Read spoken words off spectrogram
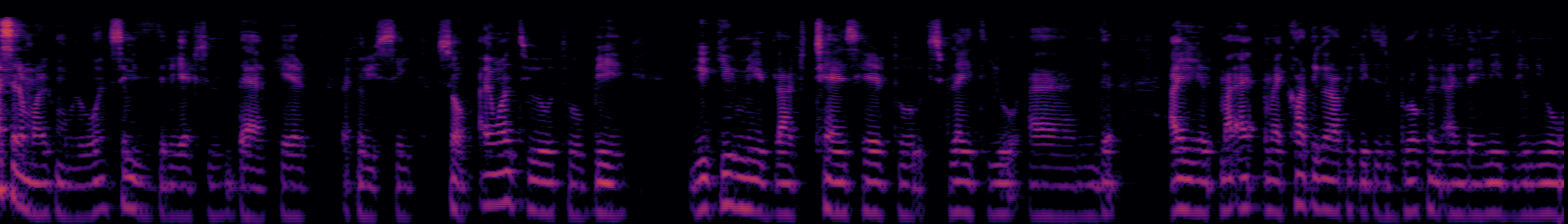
Assalamu alaikum everyone, Semi the reaction back here like you see. So I want you to be you give me like chance here to explain to you and I my my card graphic it is broken and I need a new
